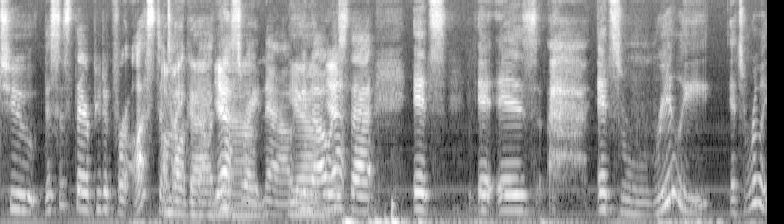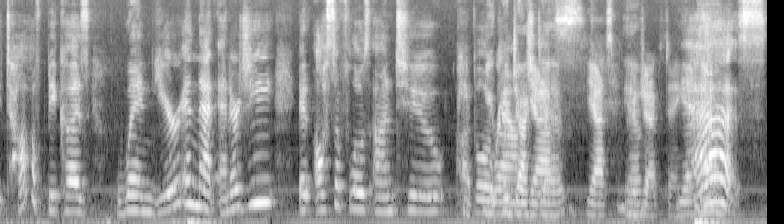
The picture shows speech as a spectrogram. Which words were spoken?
to this is therapeutic for us to Oh talk God, about yeah. this right now Yeah. you know Yeah. is that it's it is it's really it's really tough because when you're in that energy it also flows onto people you around project you it. Yes. Yes. Yep. Projecting. Yes.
